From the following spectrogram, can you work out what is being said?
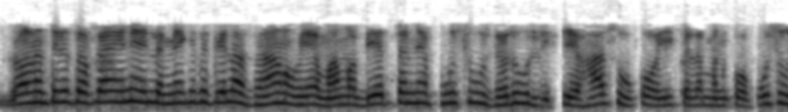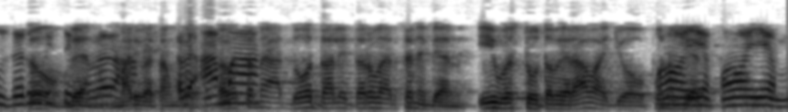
ગણતરી તો કઈ નહીં એટલે મેં કીધું પેલા જાણું એમ. આમાં બે ત્રણ ને પૂછવું જરૂરી છે. હાસુ કો ઈ પેલા મને કો પૂછવું જરૂરી છે મારી વાત હવે આમાં તમે આ દોધ હાલી તરવાર છે ને બેન ઈ વસ્તુ તમે રાવા હા એમ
